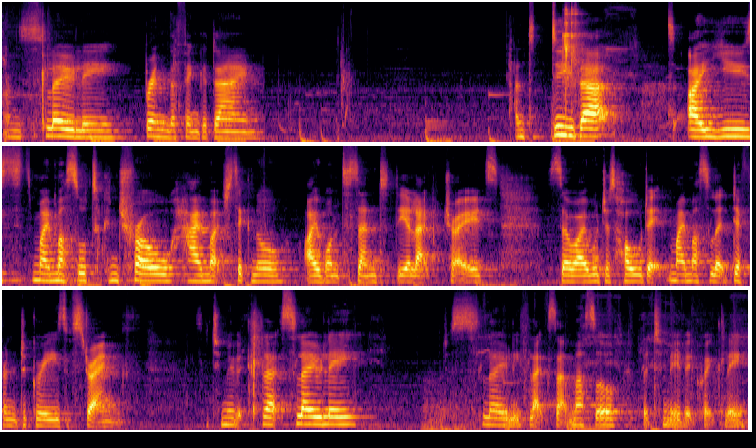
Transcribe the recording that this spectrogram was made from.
and slowly bring the finger down. And to do that, I used my muscle to control how much signal I want to send to the electrodes. So I would just hold it, my muscle at different degrees of strength. To move it slowly, just slowly flex that muscle, but to move it quickly,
